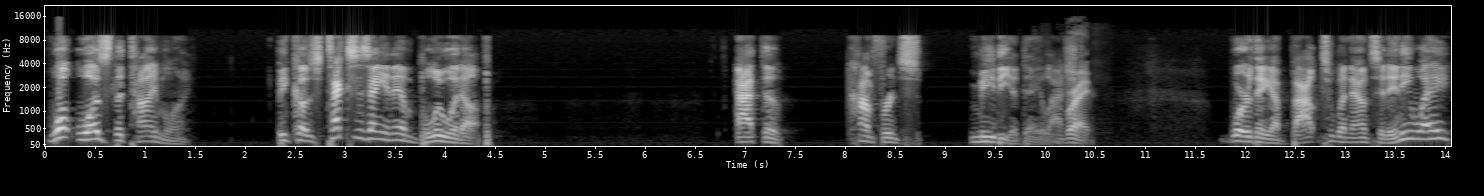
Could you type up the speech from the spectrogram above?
what was the timeline? Because Texas A&M blew it up at the conference media day last year. Were they about to announce it anyway?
